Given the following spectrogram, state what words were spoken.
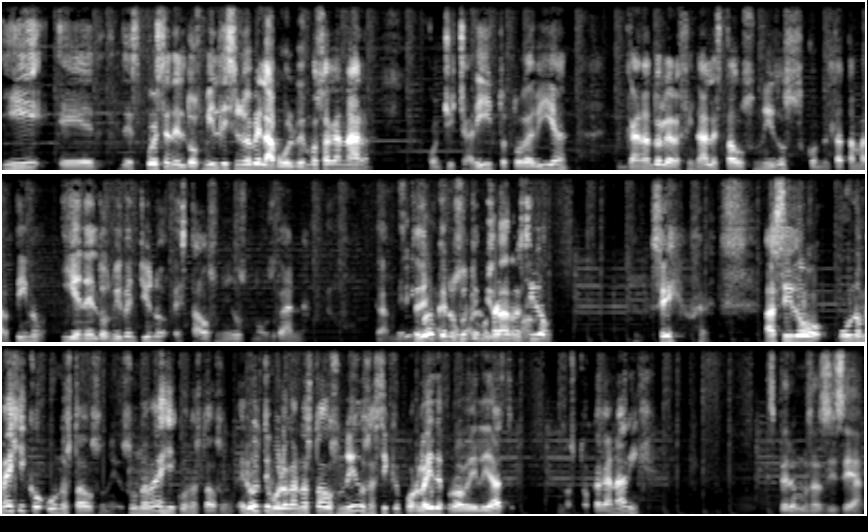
Y eh, después en el 2019 la volvemos a ganar, con Chicharito todavía, ganándole la final a Estados Unidos con el Tata Martino. Y en el 2021 Estados Unidos nos gana. Te digo que en los últimos años ha sido. Sí, ha sido uno México, uno Estados Unidos. Uno México, uno Estados Unidos. El último lo ganó Estados Unidos, así que por ley de probabilidad nos toca ganar, Inge. Esperemos así sea.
